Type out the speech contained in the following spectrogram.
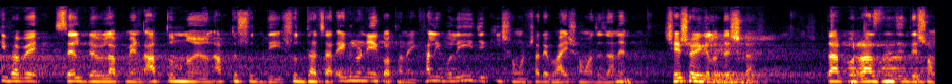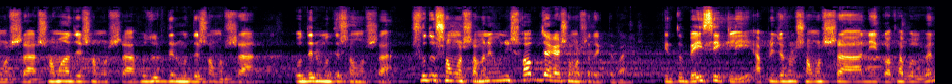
কীভাবে সেলফ ডেভেলপমেন্ট আত্মোন্নয়ন, আত্মশুদ্ধি, শুদ্ধাচার, এগুলো নিয়ে কথা নাই। খালি বলি যে কি সমস্যা রে ভাই, সমাজে জানেন? শেষ হয়ে গেল দেশটা। তারপর রাজনীতিতে সমস্যা, সমাজে সমস্যা, হুজুরদের মধ্যে সমস্যা ওদের মধ্যে সমস্যা, শুধু সমস্যা মানে উনি সব জায়গায় সমস্যা দেখতে পায়। কিন্তু বেসিকলি আপনি যখন সমস্যা নিয়ে কথা বলবেন,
